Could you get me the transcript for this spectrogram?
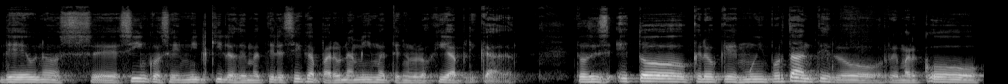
de unos 5 o 6 mil kilos de materia seca para una misma tecnología aplicada. Entonces, esto creo que es muy importante, lo remarcó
